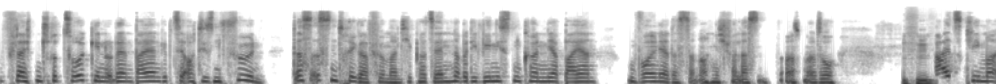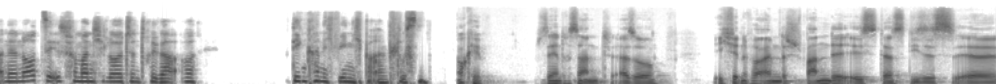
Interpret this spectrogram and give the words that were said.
vielleicht einen Schritt zurückgehen. Oder in Bayern gibt's ja auch diesen Föhn. Das ist ein Trigger für manche Patienten, aber die wenigsten können ja Bayern und wollen ja das dann auch nicht verlassen. Sagen mal so. Mhm. Reizklima an der Nordsee ist für manche Leute ein Trigger, aber den kann ich wenig beeinflussen. Okay, sehr interessant. Also Ich finde vor allem das Spannende ist, dass dieses äh,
